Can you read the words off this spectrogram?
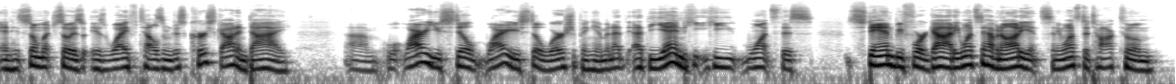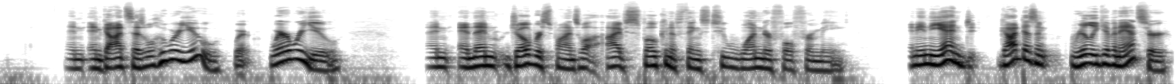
and his, so much so his, his wife tells him just curse God and die. Um, why are you still Why are you still worshiping him? And at, at the end, he he wants this stand before God. He wants to have an audience and he wants to talk to him. And and God says, "Well, who are you? Where where were you?" And and then Job responds, "Well, I've spoken of things too wonderful for me." And in the end, God doesn't really give an answer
